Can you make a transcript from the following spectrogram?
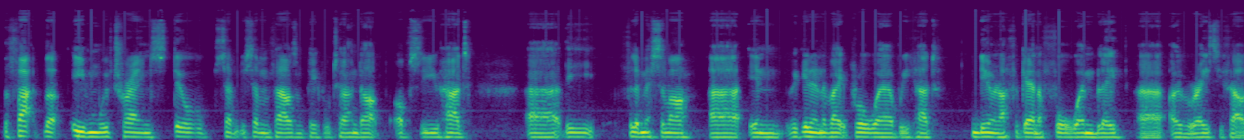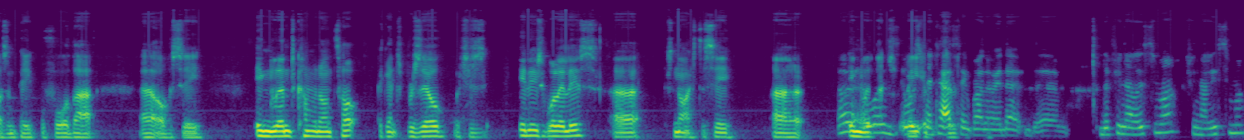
the fact that even with trains, still 77,000 people turned up. Obviously, you had uh, the Finalissima uh, in the beginning of April, where we had near enough again a full Wembley, uh, over 80,000 people for that. Uh, obviously, England coming on top against Brazil, which is it is what it is. Uh, it's nice to see. Oh, it was, it was fantastic, by the way. That the the finalissima, finalissima,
